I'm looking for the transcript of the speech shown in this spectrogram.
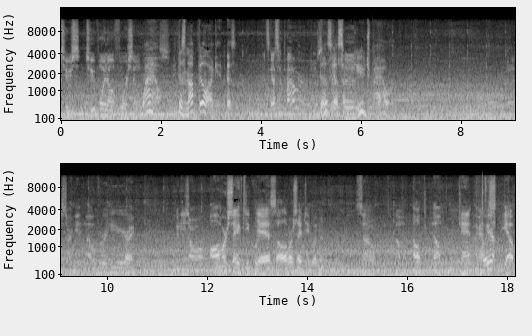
Two 2.0 four cylinder. Wow, it does not feel like it, does it? It's got some power. It does got some huge power. I'm Gonna start getting over here. Right. We're gonna use all, all of our safety equipment. Yes, all of our safety equipment. So I'm oh no can't. I got Oh, this. Yep.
